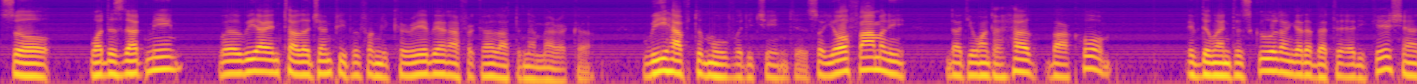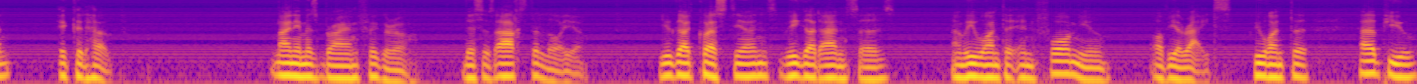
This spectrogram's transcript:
So what does that mean? Well, we are intelligent people from the Caribbean, Africa, Latin America. We have to move with the changes. So your family that you want to help back home, if they went to school and get a better education, it could help. My name is Brian Figueroa. This is Ask the Lawyer. You got questions, we got answers, and we want to inform you of your rights. We want to help you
